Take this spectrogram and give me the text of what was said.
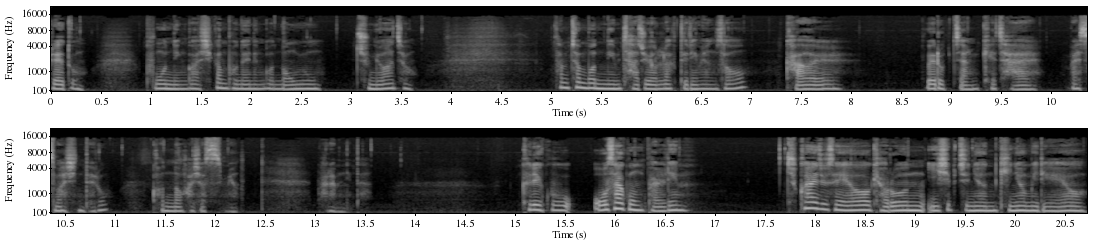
그래도 부모님과 시간 보내는 건 너무 중요하죠. 삼천번님 자주 연락드리면서 가을 외롭지 않게 잘 말씀하신 대로 건너가셨으면 바랍니다. 그리고 5408님, 축하해주세요. 결혼 20주년 기념일이에요.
